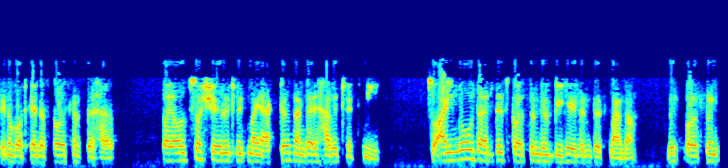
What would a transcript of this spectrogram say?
you know, what kind of persons they have. So I also share it with my actors and I have it with me. So I know that this person will behave in this manner. This person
